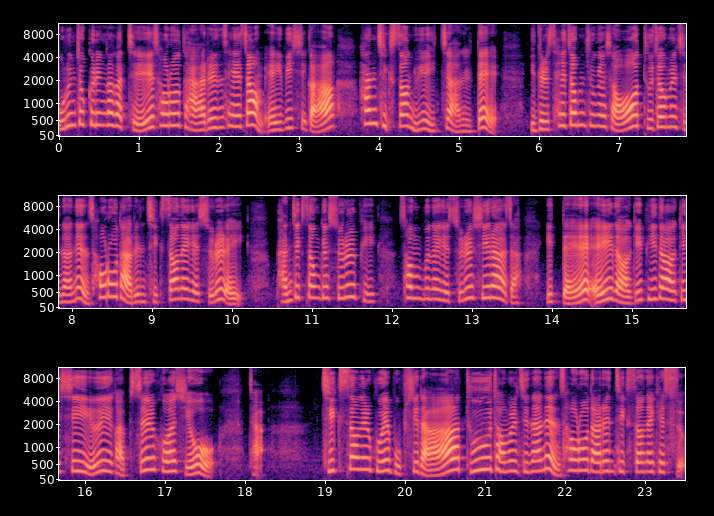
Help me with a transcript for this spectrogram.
오른쪽 그림과 같이 서로 다른 세 점 A, B, C가 한 직선 위에 있지 않을 때 이들 세 점 중에서 두 점을 지나는 서로 다른 직선의 개수를 A, 반직선 개수를 B, 선분의 개수를 C라 하자. 이때 A 더하기 B 더하기 C의 값을 구하시오. 자, 직선을 구해 봅시다. 두 점을 지나는 서로 다른 직선의 개수.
